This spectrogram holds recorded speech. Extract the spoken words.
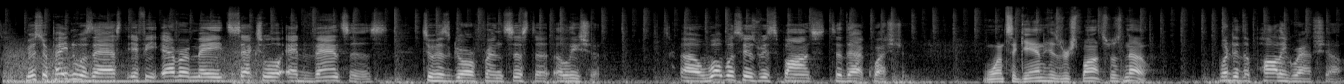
Mr. Payton was asked if he ever made sexual advances to his girlfriend's sister, Alicia. Uh, what was his response to that question? Once again, his response was no. What did the polygraph show?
